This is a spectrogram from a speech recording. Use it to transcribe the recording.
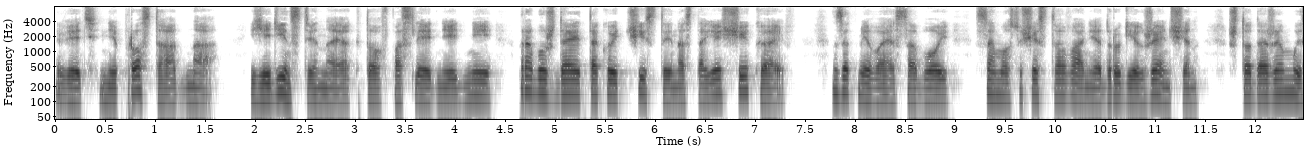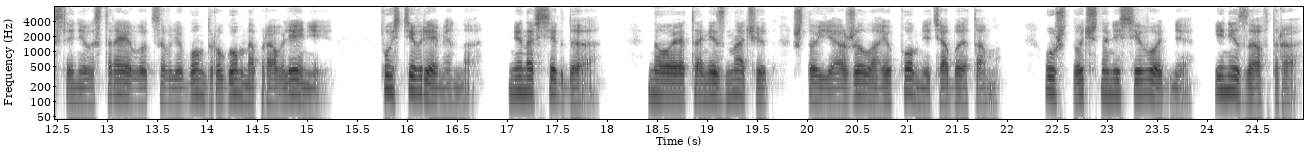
ведь не просто одна, единственная, кто в последние дни пробуждает такой чистый настоящий кайф, затмевая собой само существование других женщин, что даже мысли не выстраиваются в любом другом направлении, пусть и временно, не навсегда. Но это не значит, что я желаю помнить об этом. Уж точно не сегодня и не завтра.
